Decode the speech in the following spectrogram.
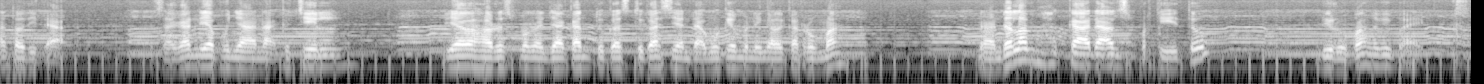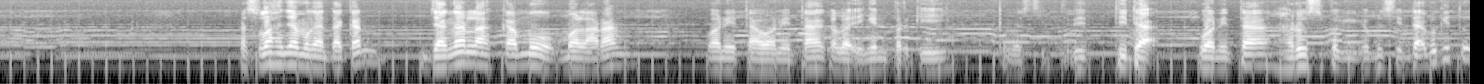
atau tidak. Misalkan dia punya anak kecil, dia harus mengerjakan tugas-tugas yang tidak mungkin meninggalkan rumah. Nah, dalam keadaan seperti itu, di rumah lebih baik. Rasulullah hanya mengatakan, janganlah kamu melarang wanita-wanita kalau ingin pergi ke masjid. Jadi tidak wanita harus pergi ke masjid, tidak begitu.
